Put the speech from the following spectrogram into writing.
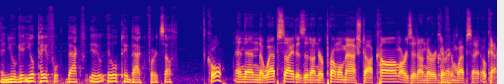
and you'll get you'll pay for back it will pay back for itself. Cool. And then the website, is it under promomash.com or is it under a different website? Okay.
